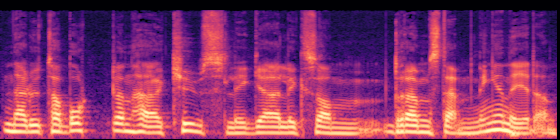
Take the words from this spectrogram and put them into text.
när du tar bort den här kusliga liksom drömstämningen i den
